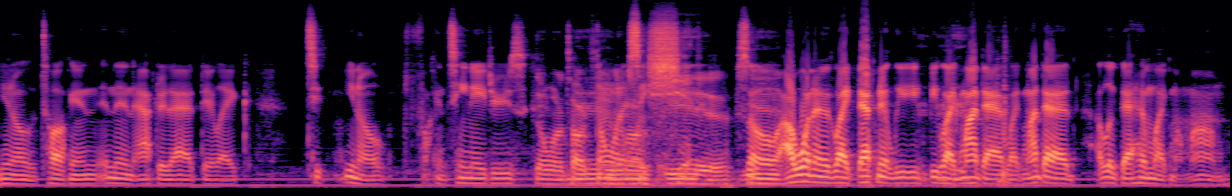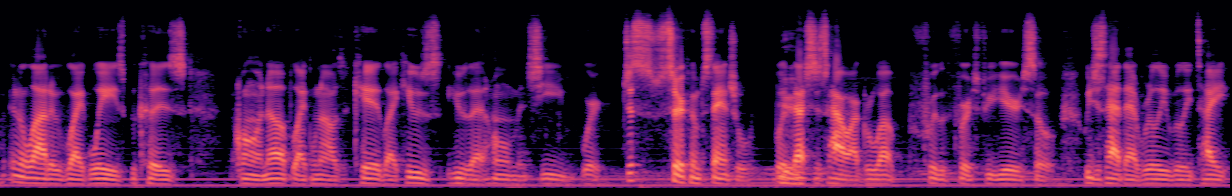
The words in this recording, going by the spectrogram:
you know talking, and then after that they're like, t- you know, fucking teenagers. Don't want to talk. Don't want to say shit. Yeah. So I want to like definitely be like my dad. Like my dad, I looked at him like my mom in a lot of like ways because growing up, like when I was a kid, like he was he was at home and she worked just circumstantial. But Yeah. that's just how I grew up for the first few years. So we just had that really really tight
